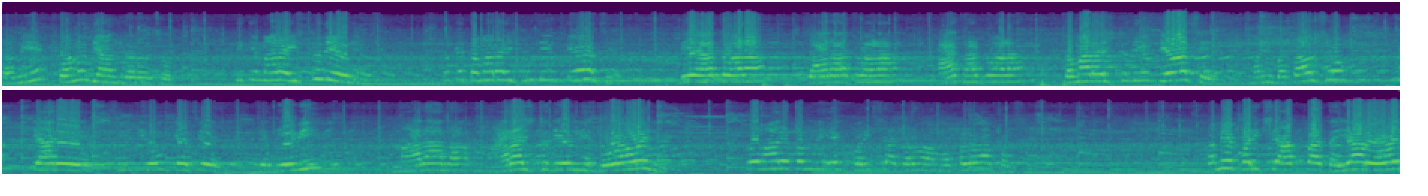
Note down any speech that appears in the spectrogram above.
તમે કોનું ધ્યાન ધરો છો? કે મારા ઈષ્ટદેવનું. તો કે તમારા ઈષ્ટદેવ કેવા છે? બે હાથ વાળા ચાર હાથ વાળા હાથ હાથ વાળા તમારા ઈષ્ટદેવ કેવા છે? મને બતાવશો? ત્યારે શ્રીજી એવું કહે છે કે દેવી, મારા મારા ઈષ્ટદેવને જોવા હોય ને, તો મારે તમને એક પરીક્ષા કરવા મોકલવા પડશે. તમે પરીક્ષા આપવા તૈયાર હોય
